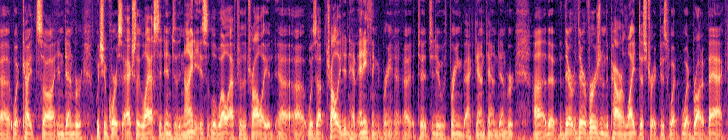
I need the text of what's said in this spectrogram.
uh, what Kite saw in Denver, which of course actually lasted into the 90s, well after the trolley uh, uh, was up. Trolley didn't have anything to bring uh, to, to do with bringing back downtown Denver. Uh, the, their their version of the Power and Light District is what what brought it back.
